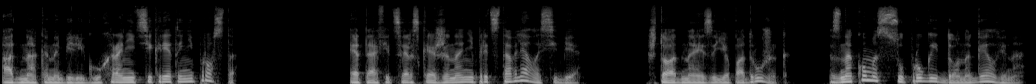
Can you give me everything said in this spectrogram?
Однако на берегу хранить секреты непросто. Эта офицерская жена не представляла себе, что одна из ее подружек знакома с супругой Дона Гелвина.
